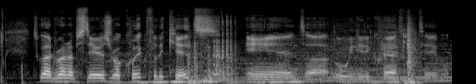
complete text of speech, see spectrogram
Let's go ahead and run upstairs real quick for the kids, and uh, oh, we need a crafting table.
